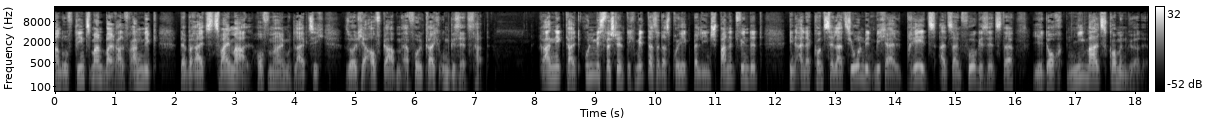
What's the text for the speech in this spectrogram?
Anruf Klinsmann bei Ralf Rangnick, der bereits zweimal Hoffenheim und Leipzig solche Aufgaben erfolgreich umgesetzt hat. Rangnick teilt unmissverständlich mit, dass er das Projekt Berlin spannend findet, in einer Konstellation mit Michael Preetz als sein Vorgesetzter jedoch niemals kommen würde.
